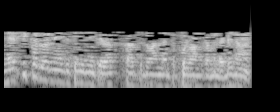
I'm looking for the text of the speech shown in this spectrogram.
නැති කරලා නේද තියෙන්නේ කියලා සතුටවන්නට පුළුවන්කම ලැබෙනවා.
